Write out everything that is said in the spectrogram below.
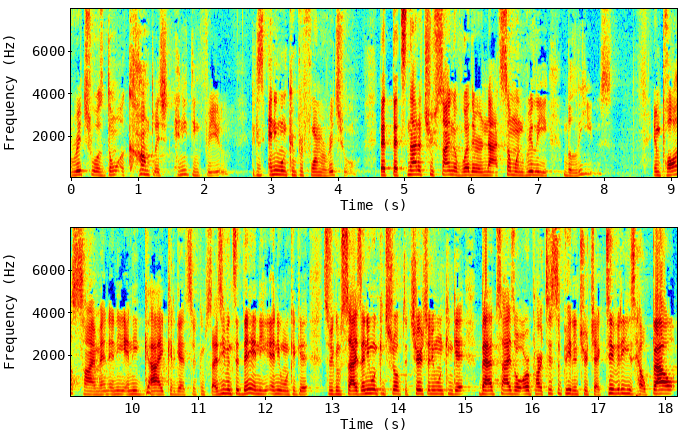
rituals don't accomplish anything for you because anyone can perform a ritual. That, that's not a true sign of whether or not someone really believes. In Paul's time, any, any guy could get circumcised. Even today, any, anyone could get circumcised. Anyone can show up to church. Anyone can get baptized or, or participate in church activities, help out.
